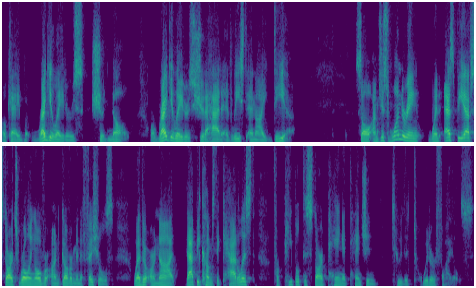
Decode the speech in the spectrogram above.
Okay. But regulators should know, or regulators should have had at least an idea. So I'm just wondering when SBF starts rolling over on government officials, whether or not that becomes the catalyst for people to start paying attention to the Twitter files,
